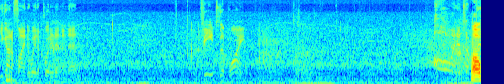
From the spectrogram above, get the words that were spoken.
You got to find a way to put it in the net. feeds the point. Oh, and it's a Oh, penalty. for what? Knocked away by LaPierre. Tripped up on the play. and it will be a penalty. Eh. Play is stopped, and now Oh,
